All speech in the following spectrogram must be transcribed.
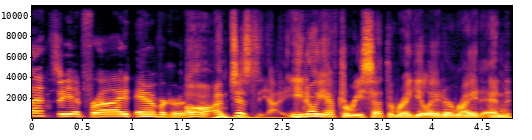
So you had fried hamburgers. Oh, I'm just, you know, you have to reset the regulator, right? And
